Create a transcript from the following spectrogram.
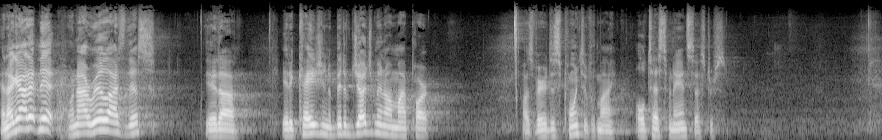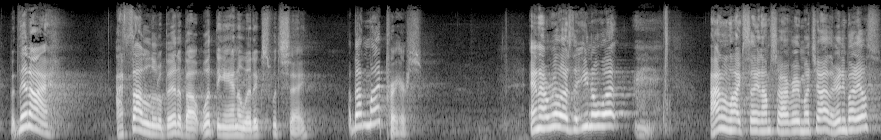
And I got to admit, when I realized this, it, uh, it occasioned a bit of judgment on my part. I was very disappointed with my Old Testament ancestors. But then I, I thought a little bit about what the analytics would say about my prayers. And I realized that, you know what? I don't like saying I'm sorry very much either. Anybody else?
